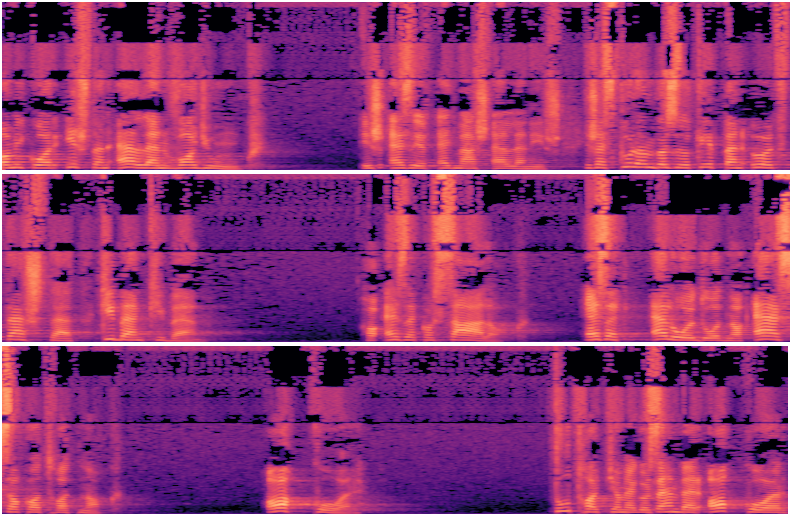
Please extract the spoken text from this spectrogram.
amikor Isten ellen vagyunk, és ezért egymás ellen is. És ez különbözőképpen ölt testet, kiben-kiben. Ha ezek a szálak, ezek eloldódnak, elszakadhatnak, akkor tudhatja meg az ember, akkor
